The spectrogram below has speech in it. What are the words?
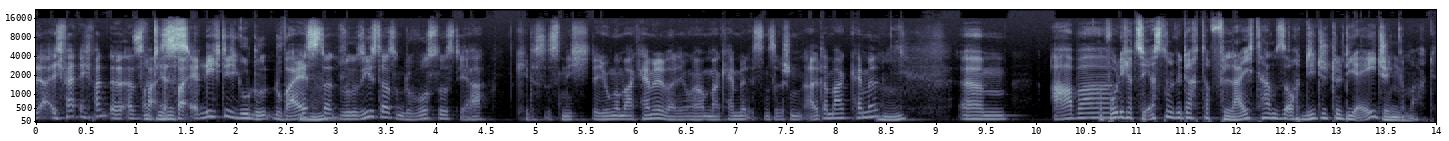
der- ich fand, ich fand äh, also es, war, dieses- Mhm. es war richtig gut. Du, du weißt, das, du siehst das und du wusstest, ja, okay, das ist nicht der junge Mark Hamill, weil der junge Mark Hamill ist inzwischen ein alter Mark Hamill. Ähm, aber Mhm. Obwohl ich ja zuerst nur gedacht habe, vielleicht haben sie auch Digital De-Aging gemacht,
